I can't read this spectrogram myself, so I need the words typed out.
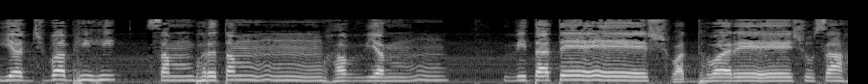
यज्वभिः सम्भृतम् हव्यम् विततेष्वध्वरेषु सः।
